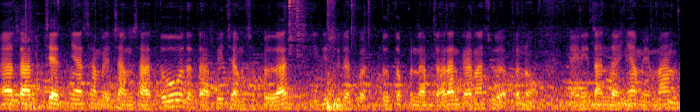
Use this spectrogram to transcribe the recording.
uh, targetnya sampai jam 1 tetapi jam 11 ini sudah tutup pendaftaran karena sudah penuh. Nah ini tandanya memang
